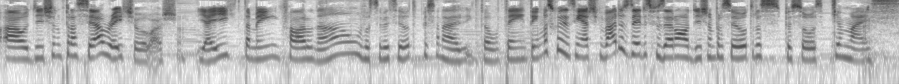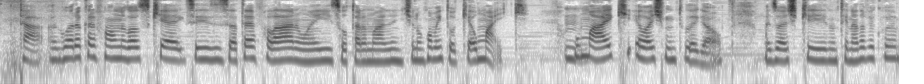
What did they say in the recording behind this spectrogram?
a audition pra ser a Rachel, eu acho. E aí também falaram, não, você vai ser outro personagem. Então tem, tem umas coisas assim. Acho que vários deles fizeram audition pra ser outras pessoas. O que mais? Tá, agora eu quero falar um negócio que é que vocês até falaram aí, soltaram no ar, a gente não comentou, que é o Mike. Hum. O Mike eu acho muito legal, mas eu acho que não tem nada a ver com a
